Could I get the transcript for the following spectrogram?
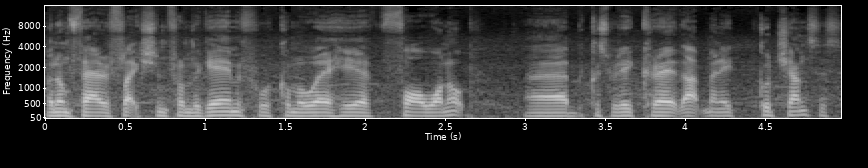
an unfair reflection from the game if we come away here 4-1 up. Uh, because we did create that many good chances.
